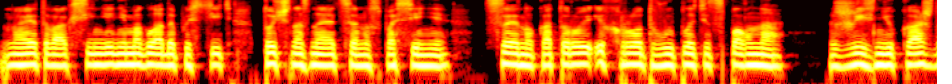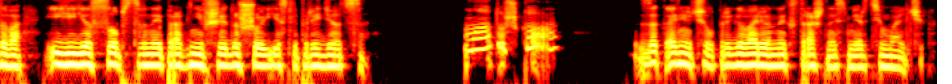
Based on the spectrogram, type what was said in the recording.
Но этого Аксинья не могла допустить, точно зная цену спасения, цену, которую их род выплатит сполна, жизнью каждого и ее собственной прогнившей душой, если придется. «Матушка!» — законючил приговоренный к страшной смерти мальчик.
